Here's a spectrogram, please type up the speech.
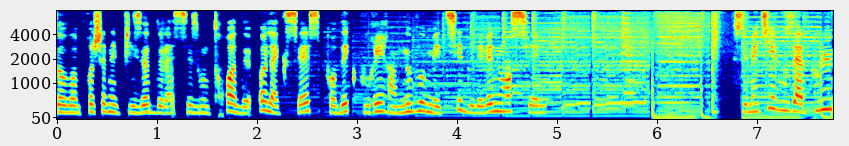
dans un prochain épisode de la saison 3 de All Access pour découvrir un nouveau métier de l'événementiel. Ce métier vous a plu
